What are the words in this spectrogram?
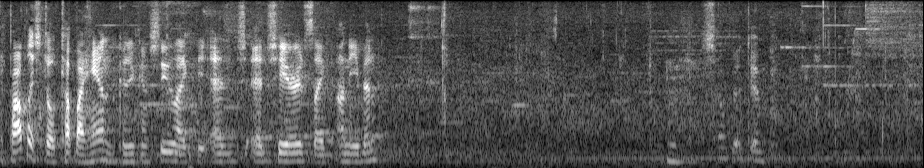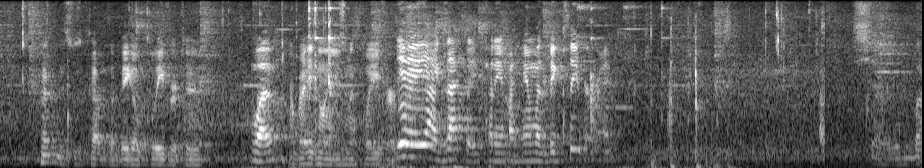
They Probably still cut by hand because you can see like the edge edge here, it's like uneven. Mm, so good, dude. this was cut with a big old cleaver too. What? I bet he's only using a cleaver. Yeah, yeah, yeah, exactly. Cutting it by hand with a big cleaver, right? 小笼包，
